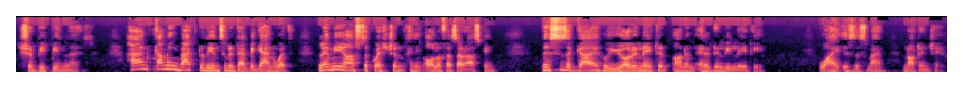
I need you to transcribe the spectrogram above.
should be penalized. And coming back to the incident I began with, let me ask the question I think all of us are asking. This is a guy who urinated on an elderly lady. Why is this man not in jail?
